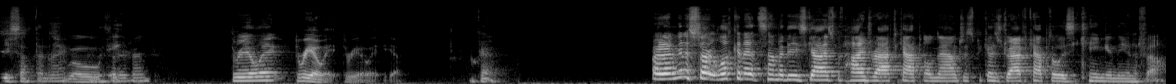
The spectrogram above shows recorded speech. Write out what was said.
three something right. Two oh eight. 308? 308, 308, yeah. Okay. All right, I'm going to start looking at some of these guys with high draft capital now just because draft capital is king in the NFL,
